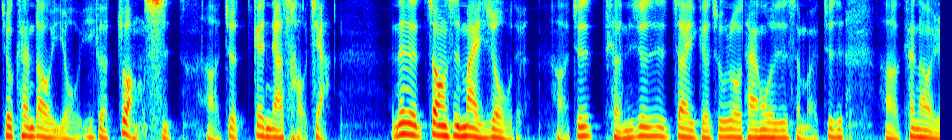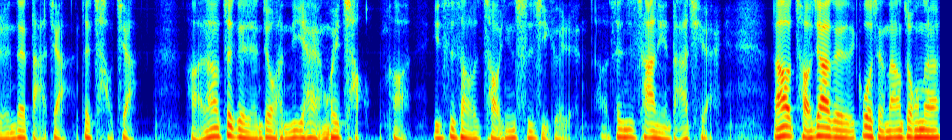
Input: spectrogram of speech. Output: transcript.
就看到有一个壮士啊，就跟人家吵架。那个壮士卖肉的，啊，就是可能就是在一个猪肉摊或者是什么，就是啊看到有人在打架，在吵架，啊，然后这个人就很厉害，很会吵，啊，一次吵吵赢十几个人，啊，甚至差点打起来。然后吵架的过程当中呢，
